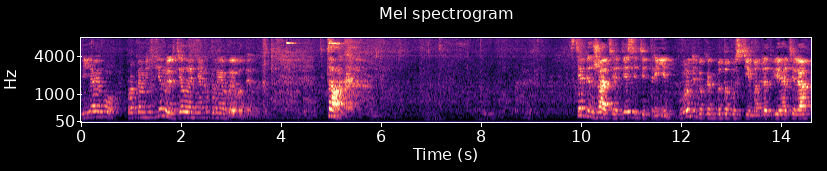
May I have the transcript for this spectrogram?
И я его прокомментирую, сделаю некоторые выводы. Так. Степень сжатия 10,3, вроде бы как бы допустимо для двигателя.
